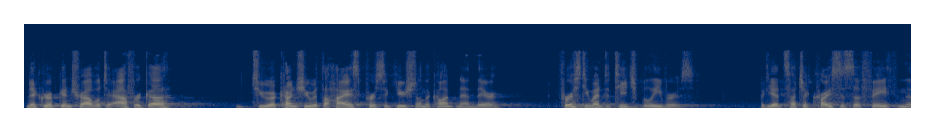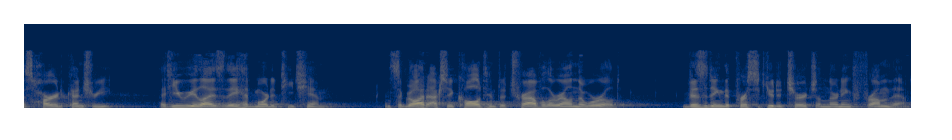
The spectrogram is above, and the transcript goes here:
Nik Ripken traveled to Africa, to a country with the highest persecution on the continent there. First, he went to teach believers, but he had such a crisis of faith in this hard country that he realized they had more to teach him. And so God actually called him to travel around the world, visiting the persecuted church and learning from them.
